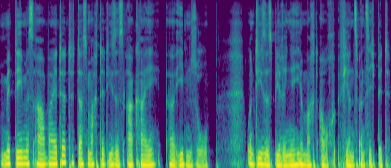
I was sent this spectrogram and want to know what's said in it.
mit dem es arbeitet. Das machte dieses Akai äh, ebenso. Und dieses Beringe hier macht auch 24 Bit.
